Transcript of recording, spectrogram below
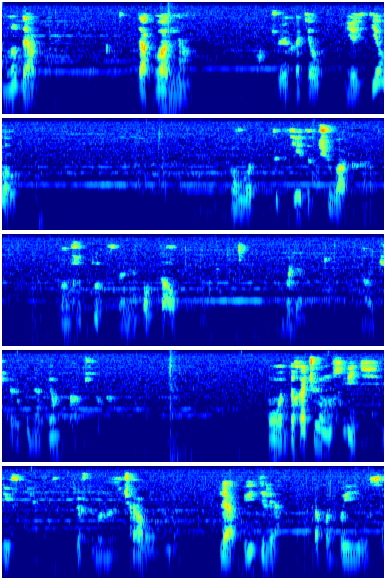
Ну да. Так, ладно что я хотел, я сделал. Вот. Где этот чувак? Он же тут с нами болтал. Блин. Давайте ли подождем пару часов. Вот, да хочу ему слить лишнее. Все, чтобы он зачаровал было. Ля, видели, как он появился?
